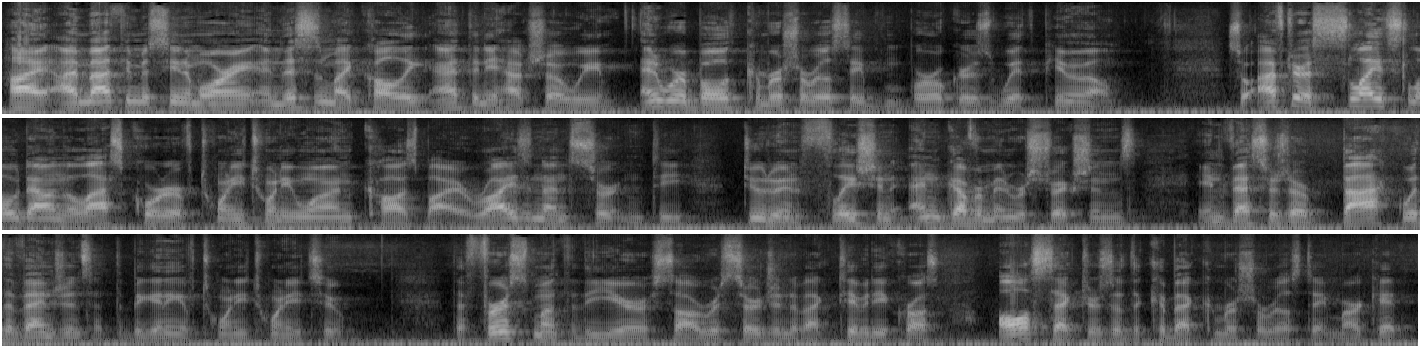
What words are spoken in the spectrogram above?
Hi, I'm Matthew Messina Mori, and this is my colleague Anthony Hakshawi, and we're both commercial real estate brokers with PML. So, after a slight slowdown in the last quarter of 2021 caused by a rise in uncertainty due to inflation and government restrictions, investors are back with a vengeance at the beginning of 2022. The first month of the year saw a resurgence of activity across all sectors of the Quebec commercial real estate market,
